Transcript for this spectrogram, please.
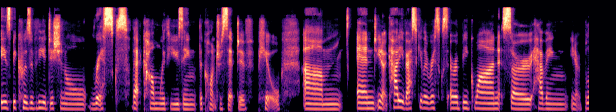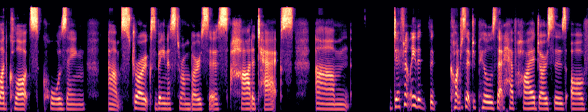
is because of the additional risks that come with using the contraceptive pill. Um, and, you know, cardiovascular risks are a big one. So having, you know, blood clots causing um, strokes, venous thrombosis, heart attacks, um, definitely the, the contraceptive pills that have higher doses of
